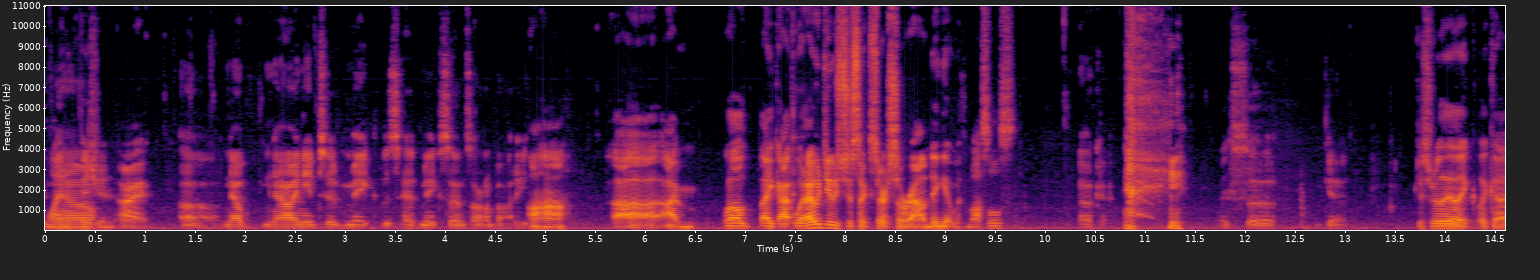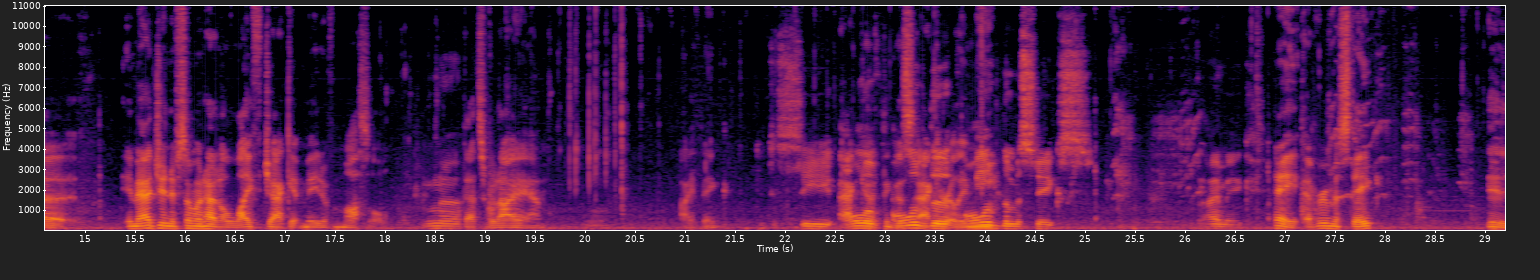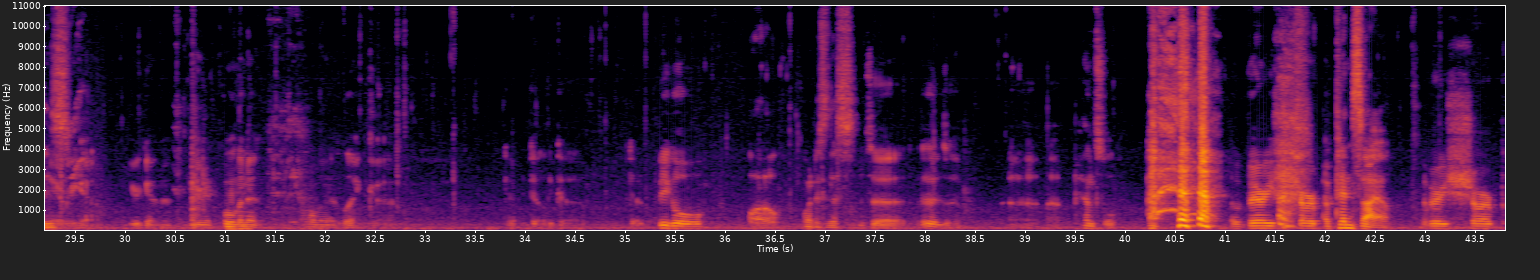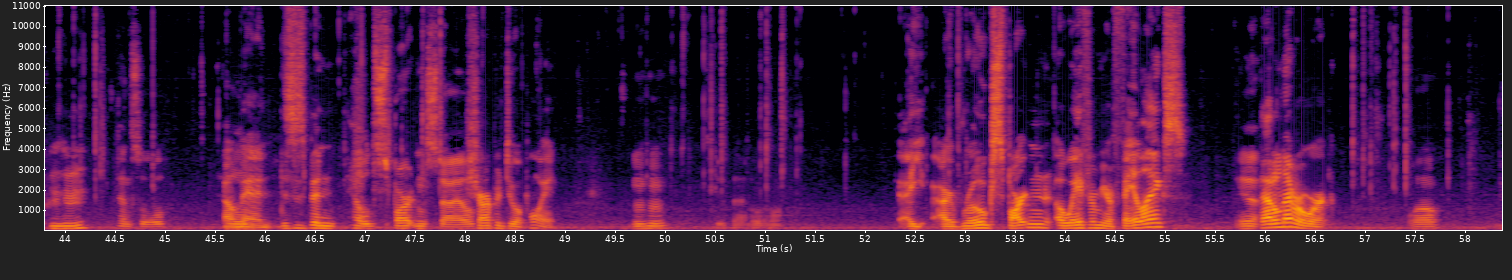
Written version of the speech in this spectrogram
Line now, of vision. All right. Uh, now, now I need to make this head make sense on a body. Uh huh. Uh, I'm well. Like I, what I would do is just like start surrounding it with muscles. Okay. It's uh, get just really like like a. Imagine if someone had a life jacket made of muscle. no. That's what I am. I think. to see all of, think all of the accurately all me. of the mistakes I make. Hey, every mistake There is we go. You're gonna you're holding it, holding it like uh, got, got like a got a big old. whoa. What is this? It's a it's a, a, a pencil, a very sharp, a pencil. a very sharp Mm-hmm. pencil. Oh held- man, this has been held Spartan style. sharpened to a point. Mm-hmm. Get that a little. A, a rogue Spartan away from your phalanx? Yeah. That'll never work. Well,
